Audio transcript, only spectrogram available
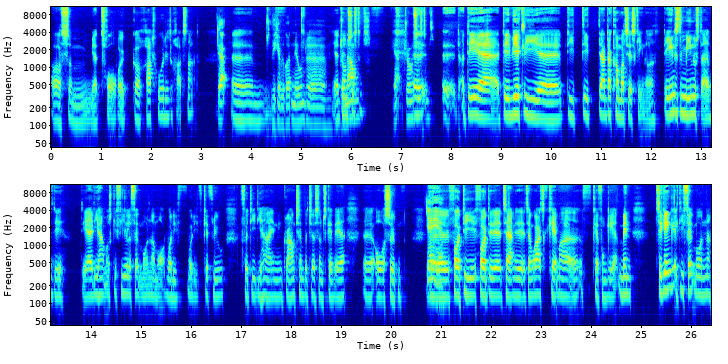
og som jeg tror rykker ret hurtigt, ret snart. Ja. Øhm, Vi kan vel godt nævne det. ja, det Drone navn. Systems. Ja, Drone Systems. Øh, og det er, det er virkelig, øh, de, de, der, der kommer til at ske noget. Det eneste minus, der er ved det, det er, at de har måske fire eller fem måneder om året, hvor de, hvor de kan flyve, fordi de har en ground temperature, som skal være øh, over 17, Ja, ja. Øh, for, at de, for at det term- termografiske kamera øh, kan fungere. Men til gengæld de fem måneder,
